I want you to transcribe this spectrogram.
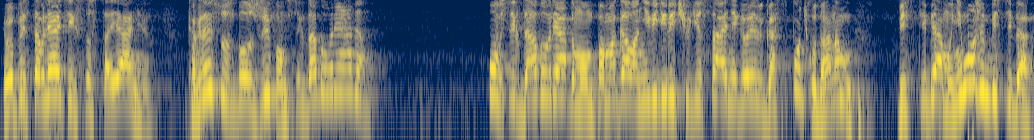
И вы представляете их состояние. Когда Иисус был жив, Он всегда был рядом. Он всегда был рядом, Он помогал. Они видели чудеса, они говорили, Господь, куда нам без Тебя? Мы не можем без Тебя.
